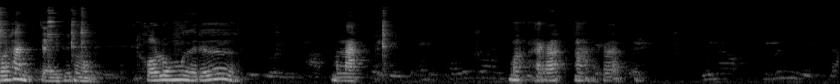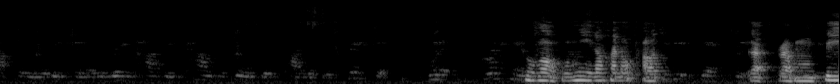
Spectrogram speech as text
บ่ทันใจพี่น้องขอลงมือเด้อมาละมาระมาระถั่วงอกบ่มีแล้วค่ะเนาะเอากระหลำปี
